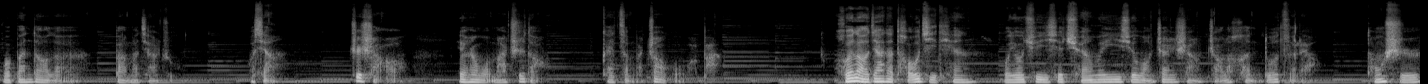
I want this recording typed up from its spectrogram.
我搬到了爸妈家住。我想，至少要让我妈知道该怎么照顾我爸。回老家的头几天，我又去一些权威医学网站上找了很多资料，同时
